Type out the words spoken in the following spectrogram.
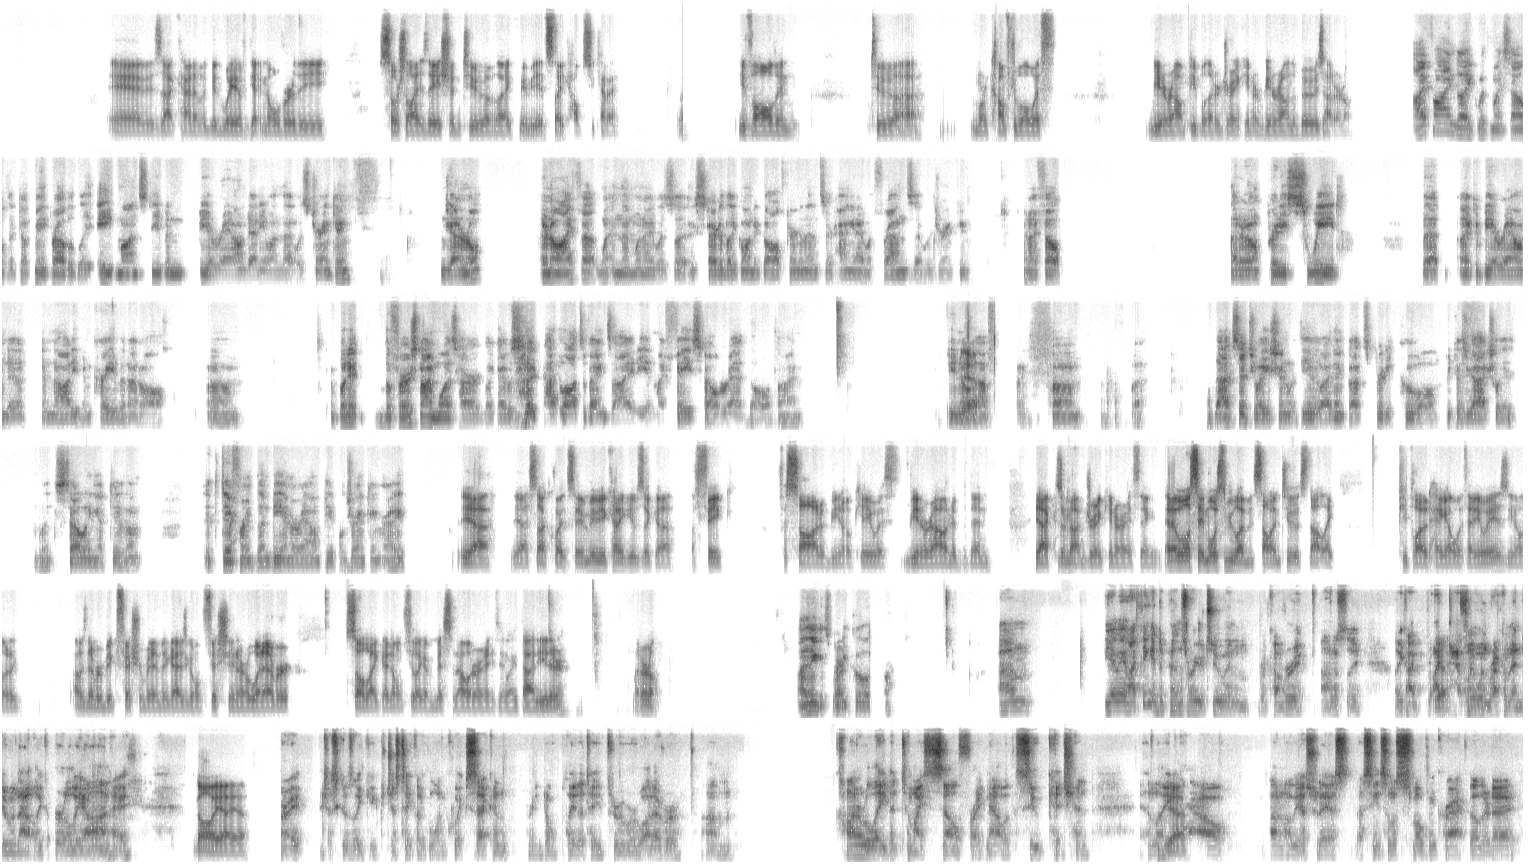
and is that kind of a good way of getting over the socialization too? Of like maybe it's like helps you kind of evolve and to uh, more comfortable with being around people that are drinking or being around the booze. I don't know. I find like with myself, it took me probably eight months to even be around anyone that was drinking in general. I don't know. I felt when, and then when I was uh, started like going to golf tournaments or hanging out with friends that were drinking, and I felt, I don't know, pretty sweet that I could be around it and not even crave it at all. Um, but it the first time was hard. Like I was had lots of anxiety and my face felt red the whole time. You know Yeah. that. Um, but that situation with you, I think that's pretty cool because you're actually like selling it to them. It's different than being around people drinking, right? Yeah, yeah, it's not quite the same. Maybe it kind of gives like a, a fake facade of being okay with being around it, but then yeah, because they're not drinking or anything. And I will say most of the people I've been selling to, it's not like people I would hang out with anyways. You know, they're like I was never a big fisherman, the guys going fishing or whatever. So like I don't feel like I'm missing out or anything like that either. I don't know. I think it's pretty cool. Um, yeah, man, I think it depends where you're to in recovery, honestly. Like I, I Yeah. definitely wouldn't recommend doing that like early on, hey. Oh yeah, yeah. All right. Just because like you could just take like one quick second or you don't play the tape through or whatever. Um kind of relating it to myself right now with the soup kitchen and like Yeah. how I don't know, yesterday I, I seen someone smoking crack the other day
